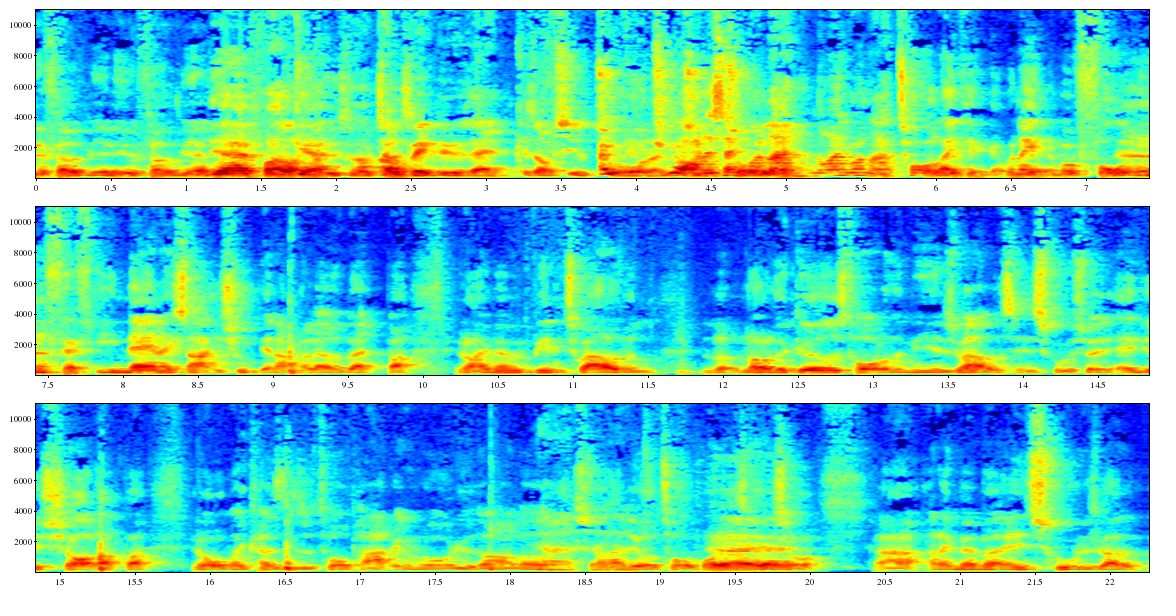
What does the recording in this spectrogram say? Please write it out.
you'd have filmed me in, you'd have filmed me in. Yeah, fuck But yeah. there's no How chance. big were you then? Because obviously you're I, tall. to be honest, I tall wasn't, that, no, I wasn't that tall. I think when I hit about 14, 15, then I started shooting up a little bit. But, you know, I remember being 12 and a lot of the girls taller than me as well in school. So it, it just shot up. But, you know, all my cousins are tall, Patrick and Rory O'Donnell. Yeah, so, uh, they're all tall boys. Yeah, yeah. So, uh, and I remember in school as well,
